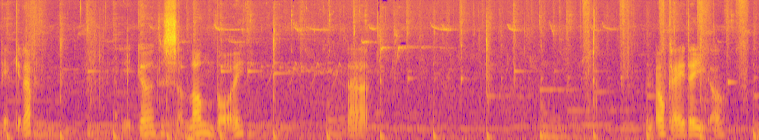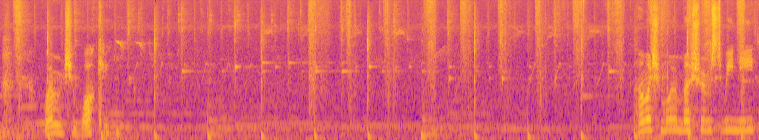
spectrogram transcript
Pick it up. There you go, this is a long boy. Uh, Okay, there you go. Why weren't you walking? How much more mushrooms do we need?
